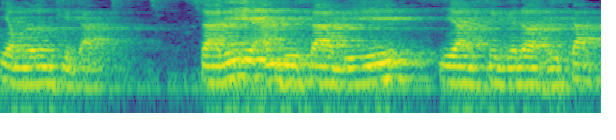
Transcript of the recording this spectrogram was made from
Yang menurun kitab. Sari'an hisabi Yang segera hisab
